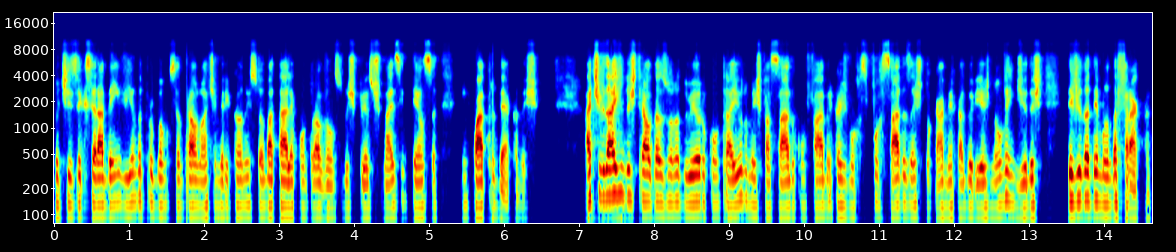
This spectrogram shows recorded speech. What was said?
Notícia que será bem-vinda para o Banco Central norte-americano em sua batalha contra o avanço dos preços mais intensa em quatro décadas. A atividade industrial da zona do euro contraiu no mês passado, com fábricas forçadas a estocar mercadorias não vendidas devido à demanda fraca.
